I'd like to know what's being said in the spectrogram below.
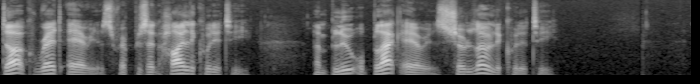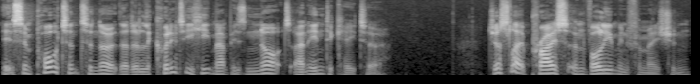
dark red areas represent high liquidity and blue or black areas show low liquidity. It's important to note that a liquidity heat map is not an indicator. Just like price and volume information,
